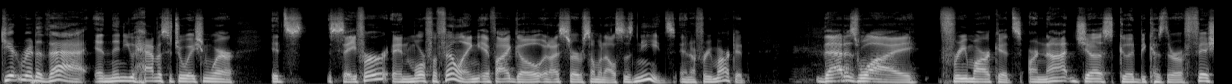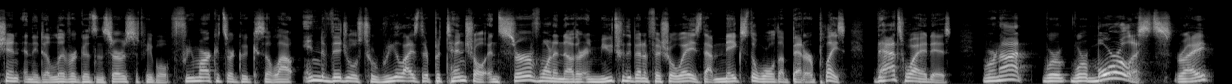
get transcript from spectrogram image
Get rid of that, and then you have a situation where it's safer and more fulfilling if I go and I serve someone else's needs in a free market. That is why free markets are not just good because they're efficient and they deliver goods and services to people. Free markets are good because they allow individuals to realize their potential and serve one another in mutually beneficial ways that makes the world a better place. That's why it is. We're not we're we're moralists, right?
